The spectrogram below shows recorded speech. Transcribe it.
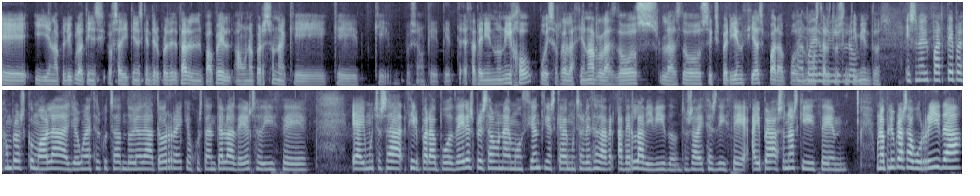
eh, y en la película tienes, o sea, y tienes que interpretar en el papel a una persona que, que, que, pues, no, que te- está teniendo un hijo, pues relacionar las dos, las dos experiencias para poder, poder mostrar tus sentimientos. Eso en el parte, por ejemplo, es como habla, yo alguna vez he escuchado a Antonio de la Torre, que justamente habla de eso, dice, hay muchos, es decir, para poder expresar una emoción tienes que muchas veces haber- haberla vivido. Entonces a veces dice, hay personas que dicen, una película es aburrida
